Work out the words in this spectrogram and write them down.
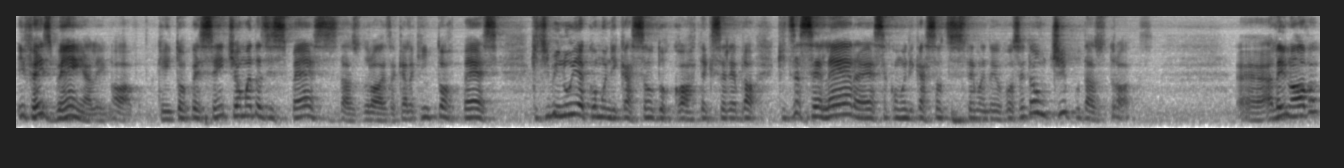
E fez bem a lei nova, porque entorpecente é uma das espécies das drogas, aquela que entorpece, que diminui a comunicação do córtex cerebral, que desacelera essa comunicação do sistema nervoso. Então, é um tipo das drogas. É, a lei nova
